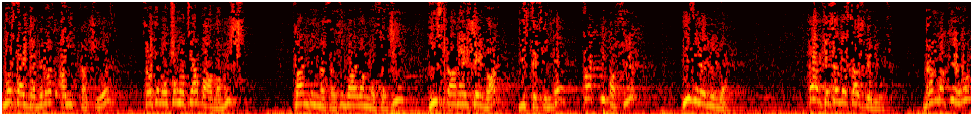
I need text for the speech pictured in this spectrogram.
Mesajda biraz ayıp kaçıyor. Zaten otomatiğe bağlamış. Kandil mesajı, bayram mesajı. Yüz tane şey var listesinde. Tak bir basıyor. Yüzüne birden. Herkese mesaj veriyor. Ben bakıyorum.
